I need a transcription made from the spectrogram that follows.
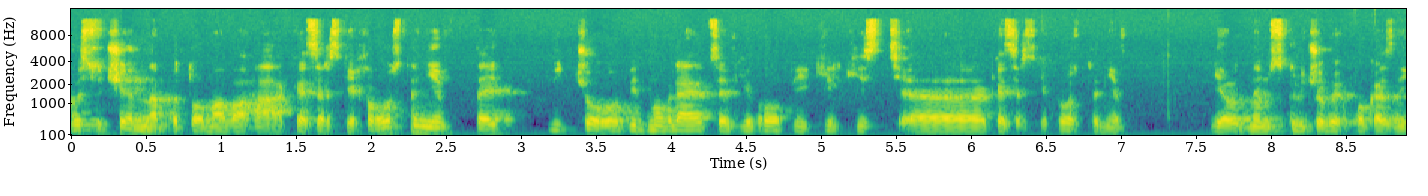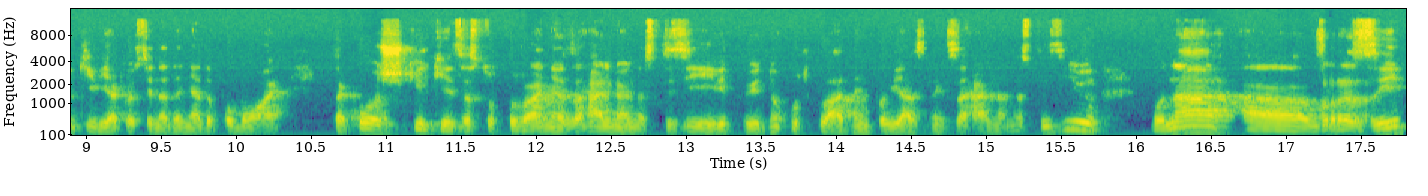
височенна питома вага кесарських розтинів, те від чого відмовляються в Європі. Кількість е, кесарських розтинів є одним з ключових показників якості надання допомоги. Також кількість застосування загальної анестезії, відповідно ускладнень пов'язаних з загальною анестезією, вона е, в рази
